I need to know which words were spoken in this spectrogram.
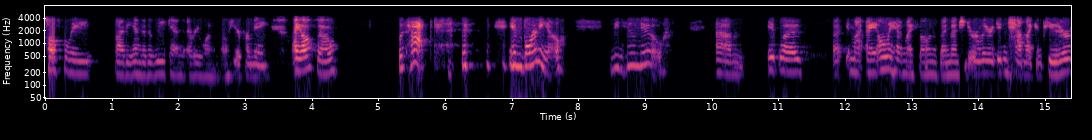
Hopefully by the end of the weekend, everyone will hear from me. I also was hacked in Borneo. I mean, who knew? Um, it was my, I only had my phone, as I mentioned earlier. I didn't have my computer,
